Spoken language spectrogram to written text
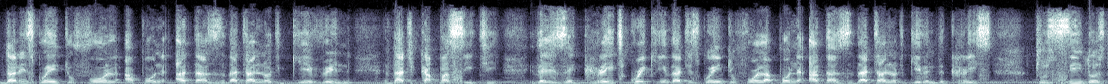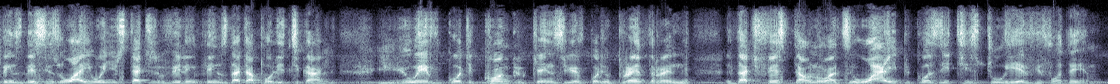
that is going to fall upon others that are not given that capacity. There is a great quaking that is going to fall upon others that are not given the grace to see those things. This is why when you start revealing things that are political, you have got congregants, you have got brethren that face downwards. Why? Because it is too heavy for them.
